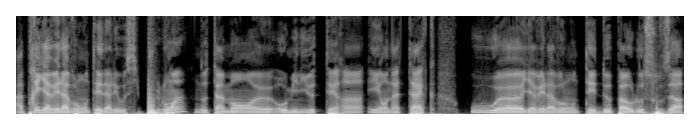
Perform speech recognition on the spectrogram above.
Après il y avait la volonté d'aller aussi plus loin, notamment euh, au milieu de terrain et en attaque, où il y avait la volonté de Paolo Souza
